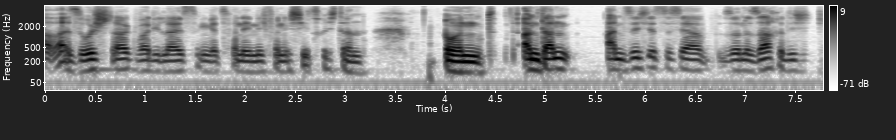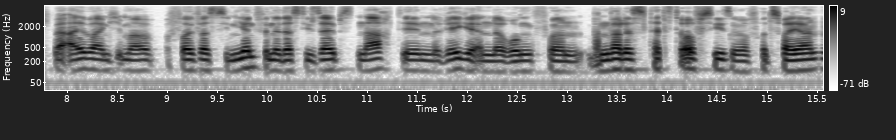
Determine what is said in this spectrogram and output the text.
Aber so stark war die Leistung jetzt von den nicht von den Schiedsrichtern. Und, und dann an sich ist es ja so eine Sache, die ich bei Alba eigentlich immer voll faszinierend finde, dass die selbst nach den Regeländerungen von, wann war das, letzte Offseason oder vor zwei Jahren,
